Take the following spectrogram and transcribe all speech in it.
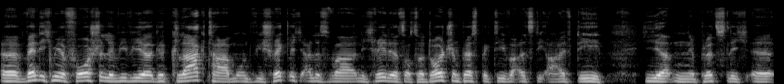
Äh, wenn ich mir vorstelle, wie wir geklagt haben und wie schrecklich alles war, und ich rede jetzt aus der deutschen Perspektive, als die AfD hier äh, plötzlich äh,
